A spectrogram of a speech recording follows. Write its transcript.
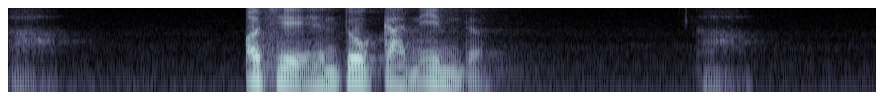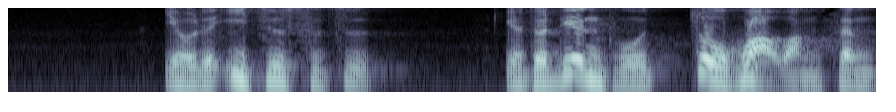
啊，而且很多感应的，啊，有了一知十字，有的念佛作化往生，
